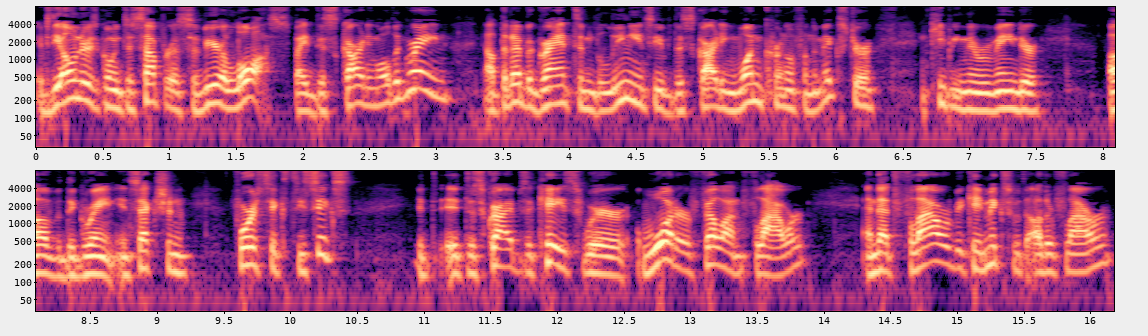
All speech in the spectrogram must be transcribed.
If the owner is going to suffer a severe loss by discarding all the grain, now the Rebbe grants him the leniency of discarding one kernel from the mixture and keeping the remainder of the grain. In section 466, it, it describes a case where water fell on flour, and that flour became mixed with other flour,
